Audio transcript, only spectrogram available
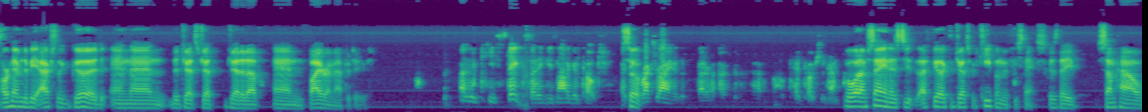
or him to be actually good and then the Jets jet jet it up and fire him after two years? I think he stinks. I think he's not a good coach. I So- think Rex Ryan is a better head him. But what I'm saying is, I feel like the Jets would keep him if he stinks because they somehow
